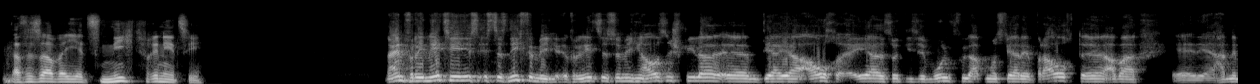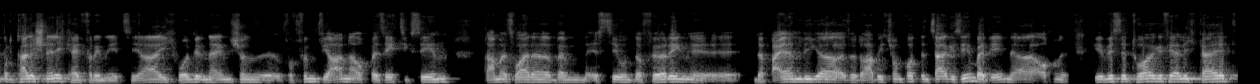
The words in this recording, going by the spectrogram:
Das ist aber jetzt nicht Frenetzi. Nein, Frenetzi ist, ist das nicht für mich. Frenetzi ist für mich ein Außenspieler, äh, der ja auch eher so diese Wohlfühlatmosphäre braucht, äh, aber äh, er hat eine brutale Schnelligkeit, Frenetzi. Ja. Ich wollte ihn eigentlich schon äh, vor fünf Jahren auch bei 60 sehen. Damals war er beim SC Unterföhring äh, in der Bayernliga, also da habe ich schon Potenzial gesehen bei dem, ja. auch eine gewisse Torgefährlichkeit.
